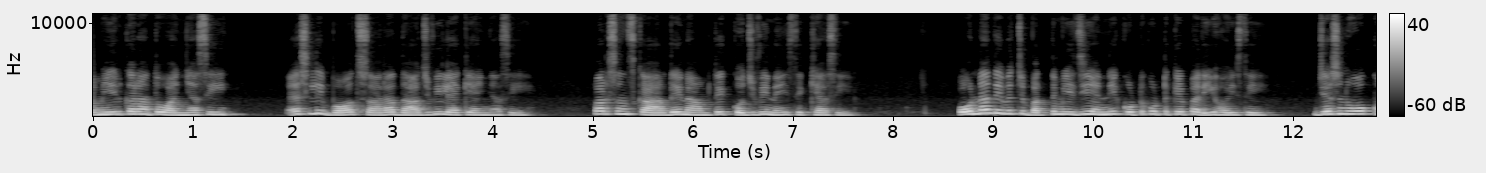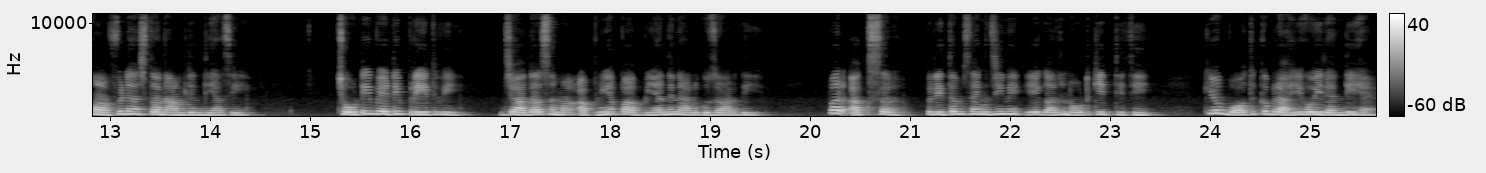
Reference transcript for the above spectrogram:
ਅਮੀਰ ਘਰਾਂ ਤੋਂ ਆਈਆਂ ਸੀ। ਇਸ ਲਈ ਬਹੁਤ ਸਾਰਾ ਦਾਜ ਵੀ ਲੈ ਕੇ ਆਈਆਂ ਸੀ। ਪਰ ਸੰਸਕਾਰ ਦੇ ਨਾਮ ਤੇ ਕੁਝ ਵੀ ਨਹੀਂ ਸਿੱਖਿਆ ਸੀ। ਉਹਨਾਂ ਦੇ ਵਿੱਚ ਬਦਤਮੀਜ਼ੀ ਇੰਨੀ ਕੁੱਟ-ਕੁੱਟ ਕੇ ਭਰੀ ਹੋਈ ਸੀ ਜਿਸ ਨੂੰ ਉਹ ਕੌਨਫੀਡੈਂਸ ਦਾ ਨਾਮ ਦਿੰਦੀਆਂ ਸੀ। ਛੋਟੀ ਬੇਟੀ ਪ੍ਰੀਤ ਵੀ ਜ਼ਿਆਦਾ ਸਮਾਂ ਆਪਣੀਆਂ ਭਾਬੀਆਂ ਦੇ ਨਾਲ ਗੁਜ਼ਾਰਦੀ। ਪਰ ਅਕਸਰ ਪ੍ਰੀਤਮ ਸਿੰਘ ਜੀ ਨੇ ਇਹ ਗੱਲ ਨੋਟ ਕੀਤੀ ਸੀ ਕਿ ਉਹ ਬਹੁਤ ਘਬਰਾਈ ਹੋਈ ਰਹਿੰਦੀ ਹੈ।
